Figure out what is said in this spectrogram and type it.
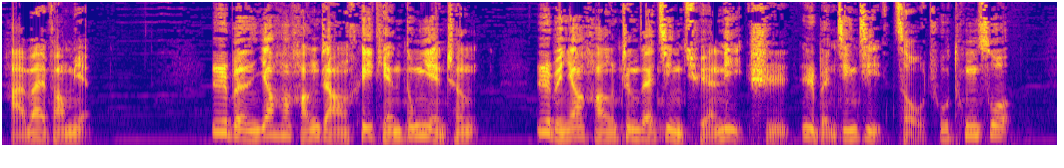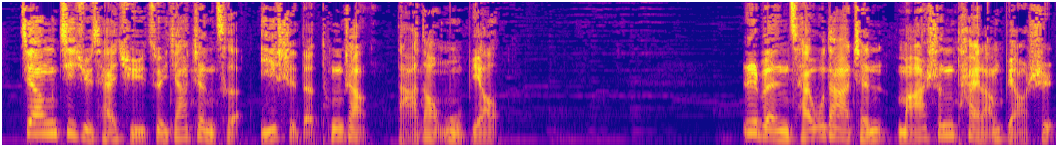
海外方面，日本央行行长黑田东彦称，日本央行正在尽全力使日本经济走出通缩，将继续采取最佳政策，以使得通胀达到目标。日本财务大臣麻生太郎表示，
